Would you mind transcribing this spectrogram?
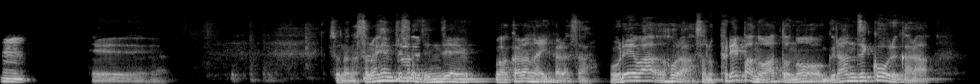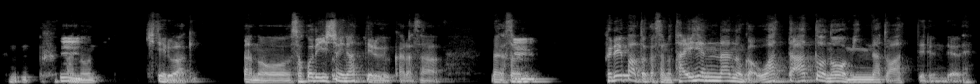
うん。えーそう、なんかその辺ってさ、全然わからないからさ、俺はほら、そのプレパの後のグランゼコールから、あの、来てるわけ。あの、そこで一緒になってるからさ、なんかその、うんプレパとかその大変なのが終わった後のみんなと会ってるんだよね。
